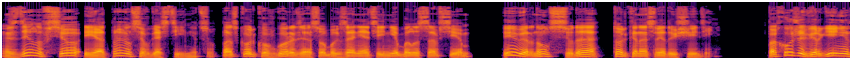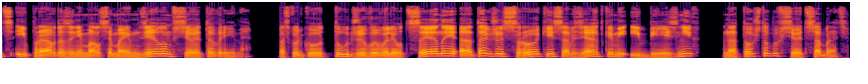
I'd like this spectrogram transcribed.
Сделав все, я отправился в гостиницу, поскольку в городе особых занятий не было совсем, и вернулся сюда только на следующий день. Похоже, вергинец и правда занимался моим делом все это время, поскольку тут же вывалил цены, а также сроки со взятками и без них на то, чтобы все это собрать.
